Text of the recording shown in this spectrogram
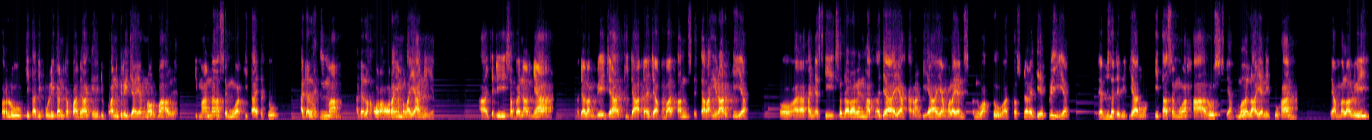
perlu kita dipulihkan kepada kehidupan gereja yang normal ya, di mana semua kita itu adalah imam, adalah orang-orang yang melayani. Ya. Uh, jadi sebenarnya dalam gereja tidak ada jabatan secara hierarki ya. Oh, uh, hanya si saudara Renhat aja ya, karena dia yang melayani sepenuh waktu atau saudara Jeffrey ya. Tidak hmm. bisa demikian. Kita semua harus ya melayani Tuhan ya melalui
